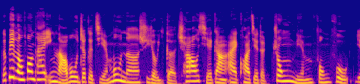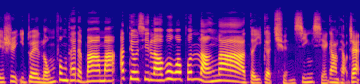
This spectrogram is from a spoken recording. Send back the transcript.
隔壁龙凤胎阴老布这个节目呢，是有一个超斜杠爱跨界的中年丰富，也是一对龙凤胎的妈妈啊，丢弃老布我分狼啦的一个全新斜杠挑战。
